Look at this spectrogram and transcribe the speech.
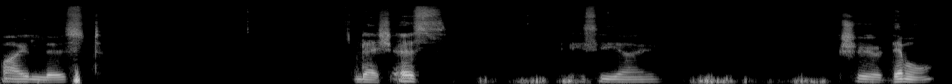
file list dash s ACI share demo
